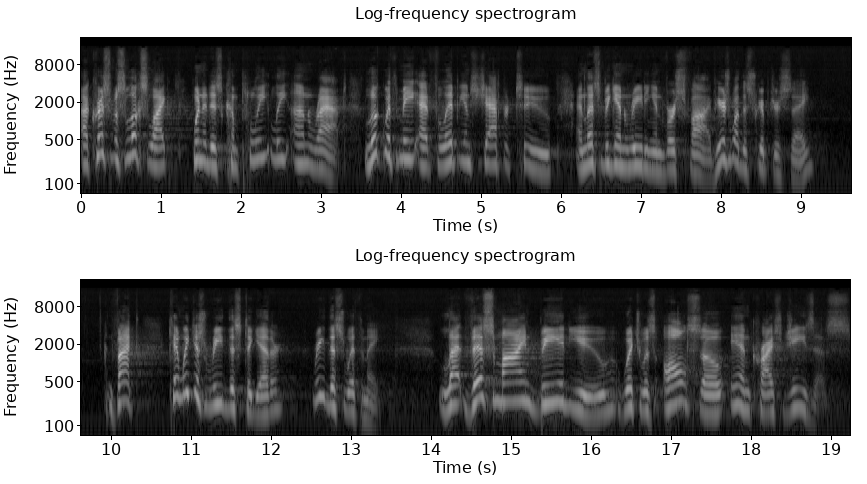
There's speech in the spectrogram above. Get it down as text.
uh, Christmas looks like when it is completely unwrapped. Look with me at Philippians chapter 2 and let's begin reading in verse 5. Here's what the scriptures say. In fact, can we just read this together? Read this with me. Let this mind be in you, which was also in Christ Jesus.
